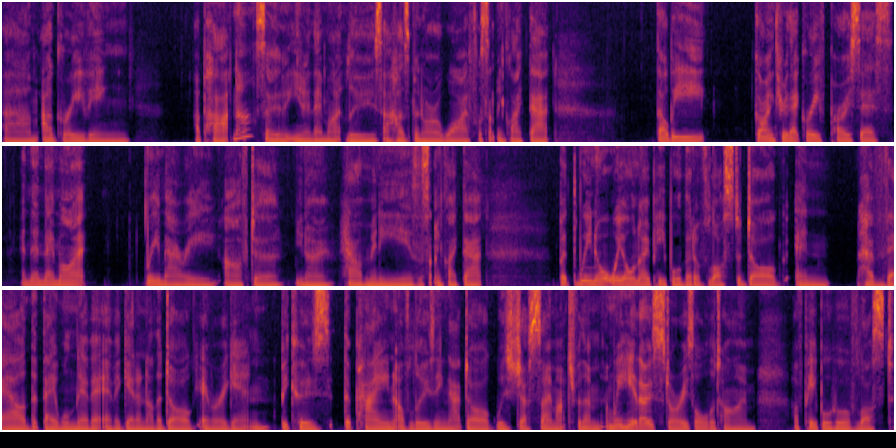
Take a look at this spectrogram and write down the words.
um, are grieving a partner, so, you know, they might lose a husband or a wife or something like that, they'll be going through that grief process and then they might remarry after, you know, however many years or something like that. But we know we all know people that have lost a dog and have vowed that they will never ever get another dog ever again because the pain of losing that dog was just so much for them. And we hear those stories all the time of people who have lost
